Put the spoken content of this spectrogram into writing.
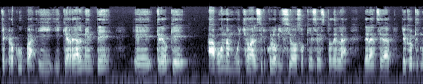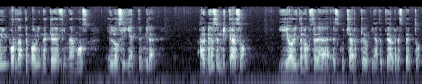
que preocupa y, que realmente eh, creo que abona mucho al círculo vicioso que es esto de la, de la ansiedad. Yo creo que es muy importante, Paulina, que definamos lo siguiente. Mira, al menos en mi caso, y ahorita me gustaría escuchar qué opina Tete al respecto.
